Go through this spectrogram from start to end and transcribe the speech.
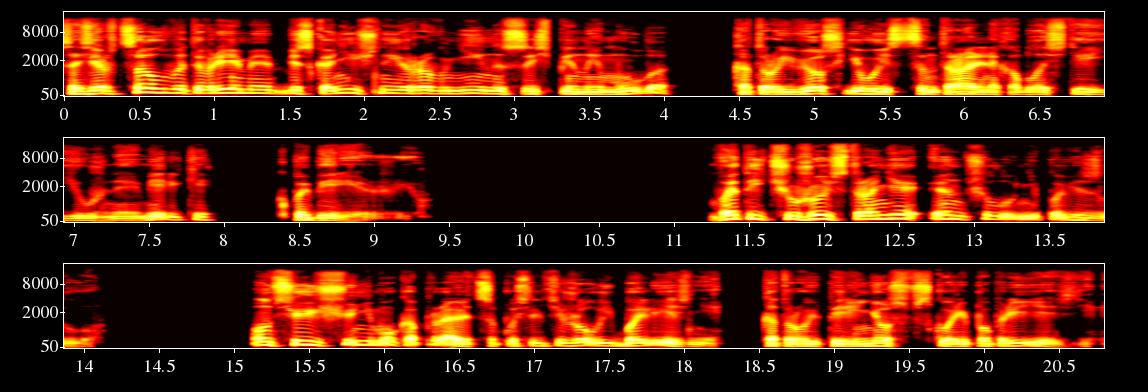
созерцал в это время бесконечные равнины со спины мула, который вез его из центральных областей Южной Америки к побережью. В этой чужой стране Энджелу не повезло. Он все еще не мог оправиться после тяжелой болезни, которую перенес вскоре по приезде,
